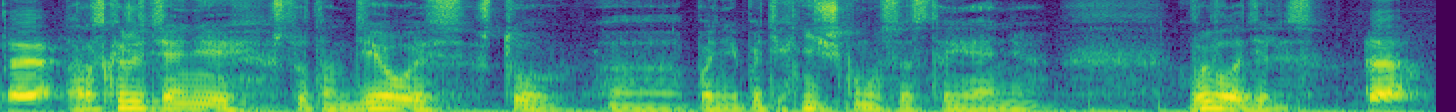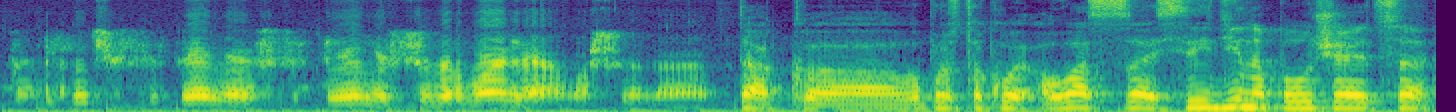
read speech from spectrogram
Да. Расскажите о ней, что там делалось, что э, по ней, по техническому состоянию. Вы владелец? Да. По техническому состоянию, состоянию все нормально, а машина. Так, э, вопрос такой. А у вас э, середина, получается,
